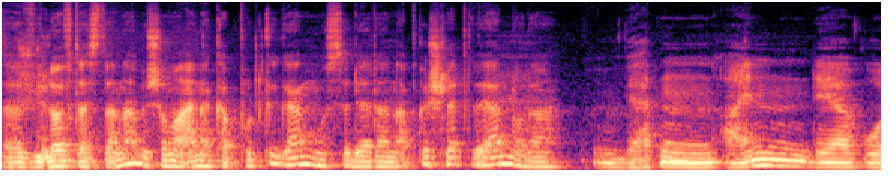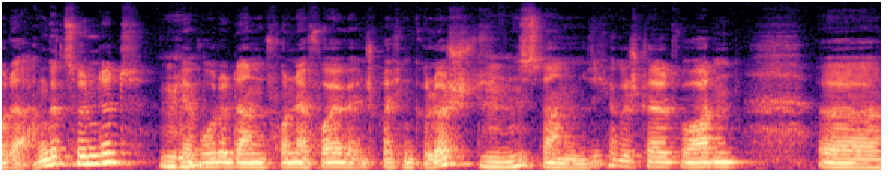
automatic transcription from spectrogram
Äh, wie läuft das dann ab? Ist schon mal einer kaputt gegangen? Musste der dann abgeschleppt werden? Oder? Wir hatten einen, der wurde angezündet, Mhm. der wurde dann von der Feuerwehr entsprechend gelöscht, ist dann sichergestellt worden. Äh,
